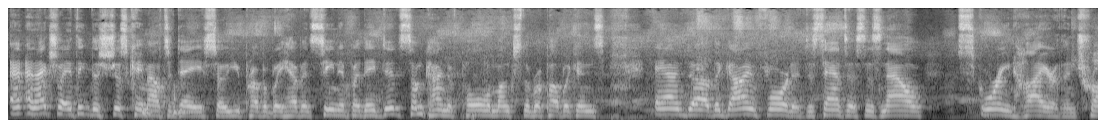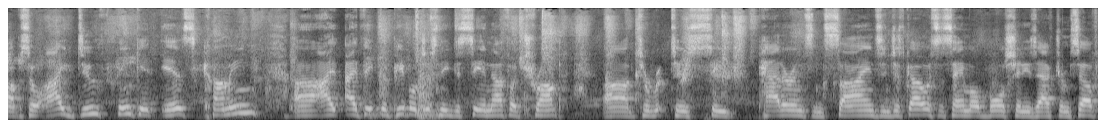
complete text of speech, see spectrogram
and, actually, I think this just came out today, so you probably haven't seen it. But they did some kind of poll amongst the Republicans, and uh, the guy in Florida, DeSantis, is now scoring higher than Trump. So I do think it is coming. Uh, I, I think that people just need to see enough of Trump uh, to to see patterns and signs and just go, oh, it's the same old bullshit. He's after himself.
